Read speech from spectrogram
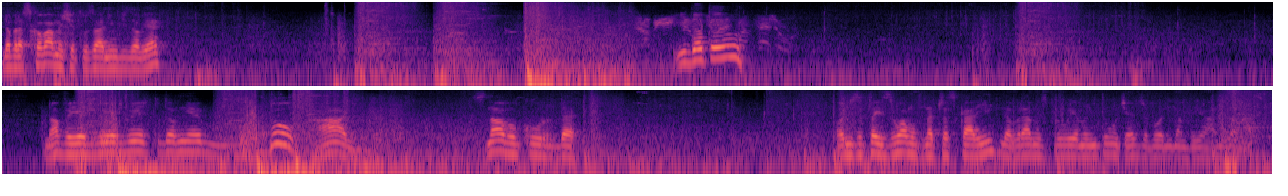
Dobra, schowamy się tu za nim, widzowie. I do tyłu. No wyjedź, wyjedź, wyjedź tu do mnie. Buf! Aj! Znowu kurde. Oni sobie tutaj złomów naczaskali. Dobra, my spróbujemy im tu uciec, żeby oni nam wyjechali do nas.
